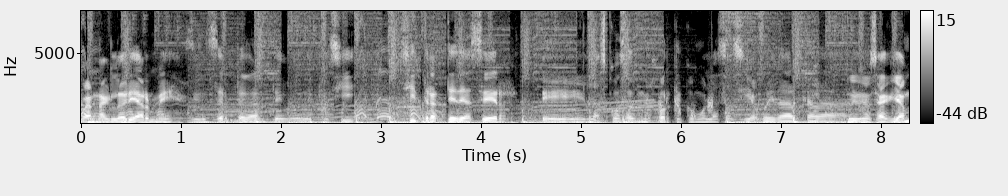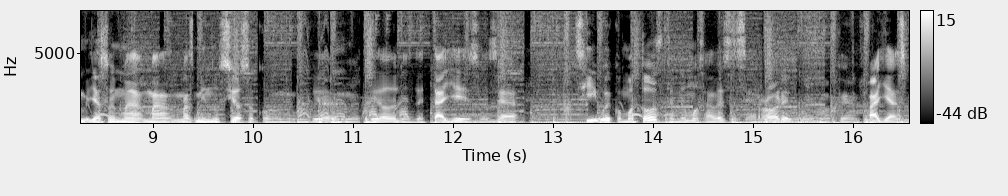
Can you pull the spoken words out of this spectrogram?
vanagloriarme sin ser pedante, güey, de que sí, sí traté de hacer eh, las cosas mejor que como las hacía, güey. Cuidar cada... Pues, O sea, ya, ya soy más, más, más minucioso con el cuidado de los detalles, o sea, sí, güey, como todos tenemos a veces errores, güey, ¿no? Que fallas,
